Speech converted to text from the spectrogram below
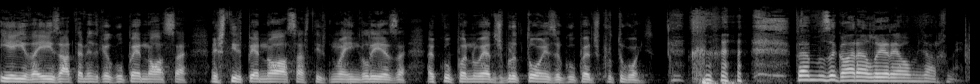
E a ideia é exatamente que a culpa é nossa, a estirpe é nossa, a estirpe não é inglesa, a culpa não é dos bretões, a culpa é dos portugões. Vamos agora ler É o Melhor Remédio.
